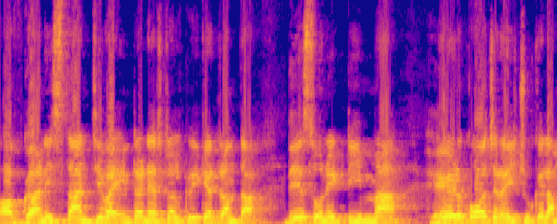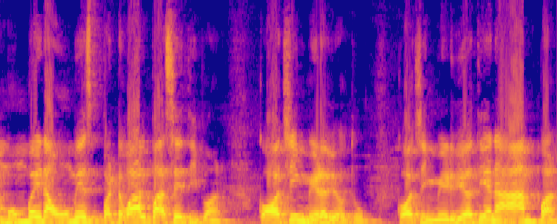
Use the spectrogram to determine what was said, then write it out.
અફઘાનિસ્તાન જેવા ઇન્ટરનેશનલ ક્રિકેટ રમતા દેશોની ટીમમાં હેડ કોચ રહી ચૂકેલા મુંબઈના ઉમેશ પટવાલ પાસેથી પણ કોચિંગ મેળવ્યું હતું. કોચિંગ મેળવી હતી અને આમ પણ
